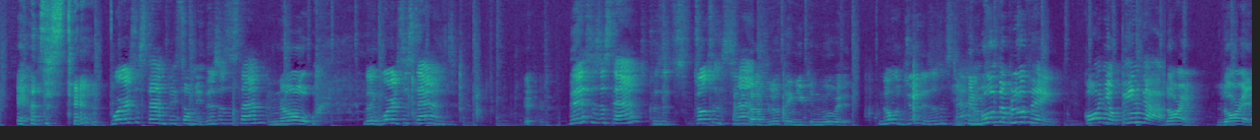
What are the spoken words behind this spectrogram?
it has a stand. where is the stand? Please tell me. This is the stand? No. Like, where is the stand? This is a stand? Because it doesn't the stand. blue thing, you can move it. No, dude, it doesn't stand. You can move the blue thing. Coño, pinga. Lauren, Lauren,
